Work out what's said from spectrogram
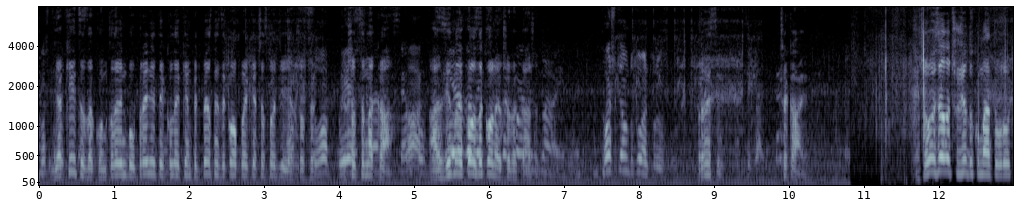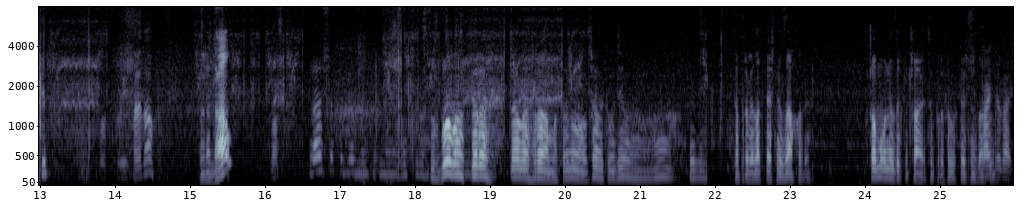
Просто Який це закон? Коли він був прийнятий, коли ким підписаний, з якого по яке число діє, Там якщо це, все якщо це пише. наказ. Так. А згідно якого закону, якщо ви кажете? Хочете я вам документ принесу? Принесіть. Чекайте. Чекаю. А що ви взяли чужі документи в руки? Передав? Передав? Службова теле- телеграма. Термінал начальника відділу. Це профілактичні заходи. В чому вони заключаються, профілактичні заходи? Дайте далі.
